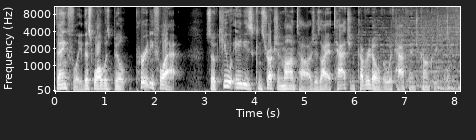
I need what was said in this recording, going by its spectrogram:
Thankfully, this wall was built pretty flat, so Q80's construction montage as I attach and cover it over with half inch concrete board.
